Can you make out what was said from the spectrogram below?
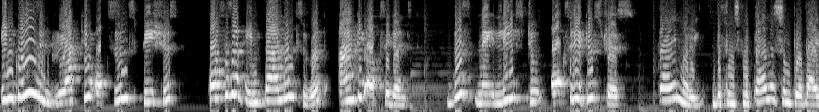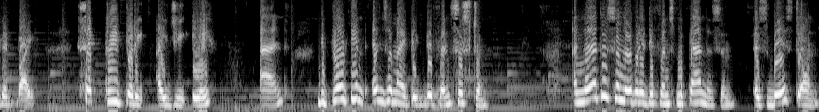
Increase in reactive oxygen species causes an imbalance with antioxidants. This may lead to oxidative stress. Primary defense mechanism provided by secretory IgA and the protein enzymatic defense system. Another salivary defense mechanism is based on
